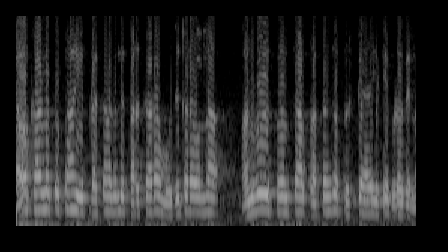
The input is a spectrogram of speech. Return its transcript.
ಯಾವ ಕಾರಣಕ್ಕೂ ಸಹ ಈ ಪ್ರಕರಣದಲ್ಲಿ ಸರ್ಕಾರ ಮುಜುಗರವನ್ನ ಅನುಭವಿಸುವಂತ ಪ್ರಸಂಗ ಸೃಷ್ಟಿ ಆಗ್ಲಿಕ್ಕೆ ಬಿಡೋದಿಲ್ಲ.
